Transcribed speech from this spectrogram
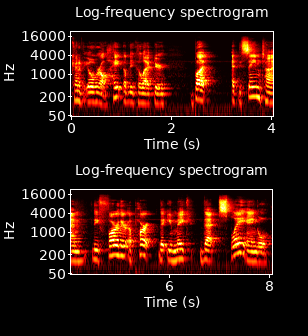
kind of the overall height of the collector, but at the same time, the farther apart that you make that splay angle,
